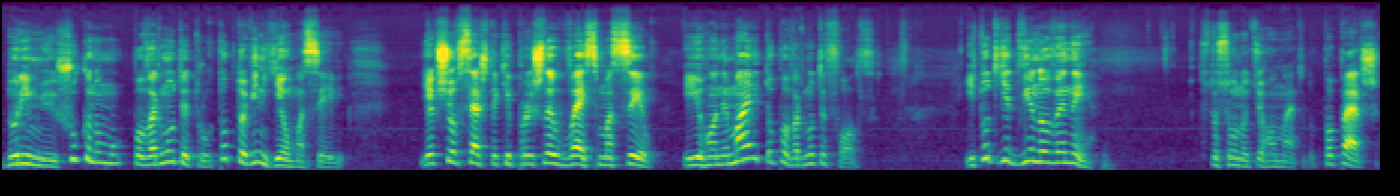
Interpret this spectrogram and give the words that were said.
дорівнює шуканому, повернути true. Тобто він є в масиві. Якщо все ж таки пройшли весь масив і його немає, то повернути false. І тут є дві новини стосовно цього методу. По-перше,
